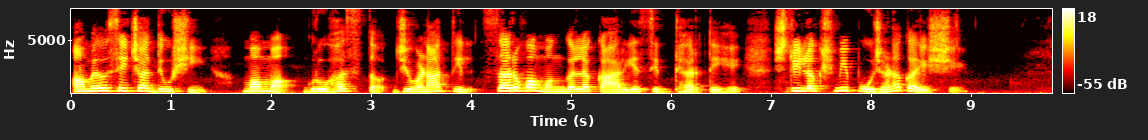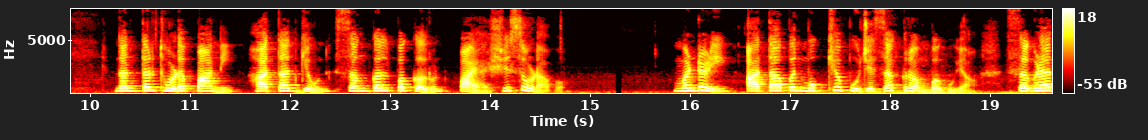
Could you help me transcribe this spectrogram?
अमावस्येच्या दिवशी मम गृहस्थ जीवनातील सर्व मंगल कार्य सिद्ध्यर्थे हे श्रीलक्ष्मी पूजन करिष्ये. नंतर थोडं पाणी हातात घेऊन संकल्प करून पायाशी सोडावं. मंडळी आता आपण मुख्य पूजेचा क्रम बघूया. सगळ्यात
